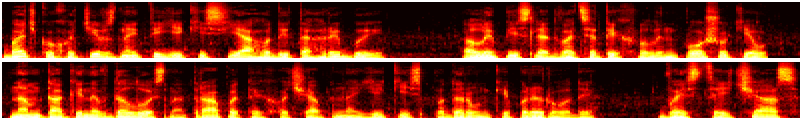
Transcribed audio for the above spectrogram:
Батько хотів знайти якісь ягоди та гриби, Але після 20 хвилин пошуків нам так і не вдалося натрапити хоча б на якісь подарунки природи. Весь цей час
